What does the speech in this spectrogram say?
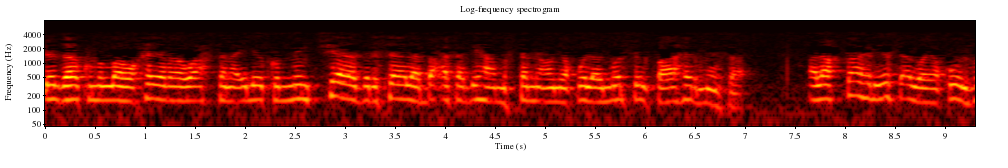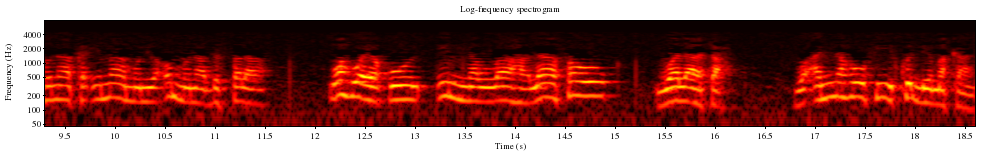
جزاكم الله خيرا وأحسن إليكم. من تشاد رسالة بعث بها مستمع يقول المرسل طاهر موسى. الأخ طاهر يسأل ويقول هناك إمام يؤمنا بالصلاة. وهو يقول إن الله لا فوق ولا تحت وأنه في كل مكان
